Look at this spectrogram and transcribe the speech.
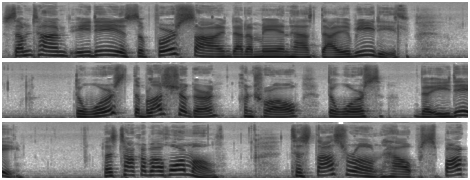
Sometimes ED is the first sign that a man has diabetes. The worse the blood sugar control, the worse the ED. Let's talk about hormones. Testosterone helps spark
